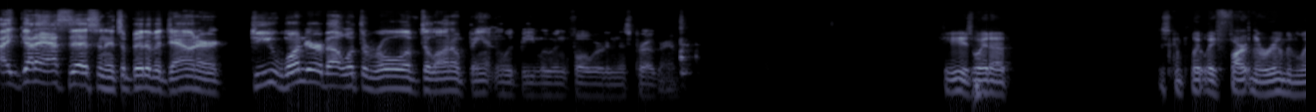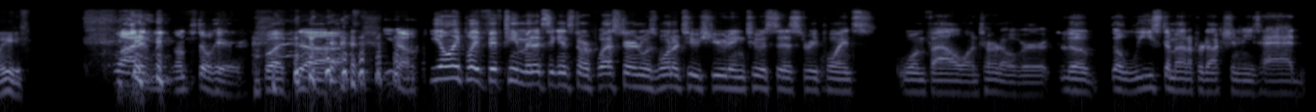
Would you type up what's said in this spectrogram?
I gotta ask this, and it's a bit of a downer do you wonder about what the role of Delano Banton would be moving forward in this program? Geez, way to just completely fart in the room and leave. Well, I didn't leave. I'm still here. But, uh, you know, he only played 15 minutes against Northwestern, was one or two shooting, two assists, three points, one foul, one turnover. The, the least amount of production he's had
